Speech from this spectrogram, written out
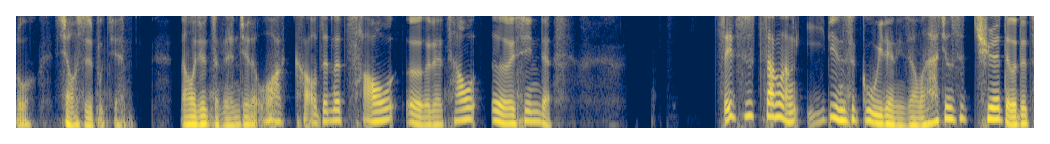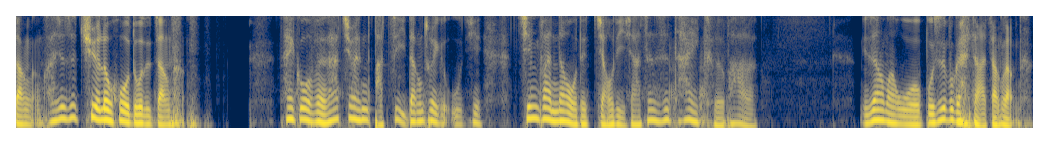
落，消失不见。然后我就整个人觉得，哇靠，真的超恶的，超恶心的。这只蟑螂一定是故意的，你知道吗？它就是缺德的蟑螂，它就是雀乐霍多的蟑螂，太过分了！它居然把自己当做一个武器。侵犯到我的脚底下，真的是太可怕了，你知道吗？我不是不敢打蟑螂的，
